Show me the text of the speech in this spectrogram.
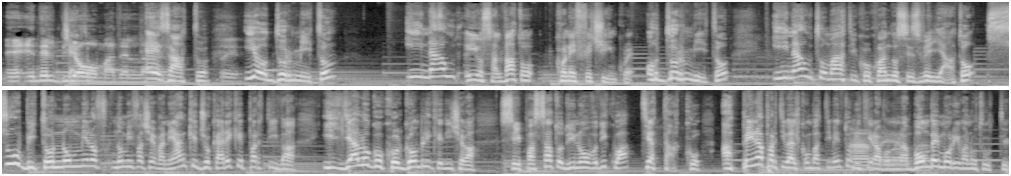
è- è nel Certo. bioma del... esatto. Sì. io ho dormito in auto io ho salvato con F5 ho dormito in automatico quando si è svegliato. Subito non, lo non mi faceva neanche giocare che partiva il dialogo col goblin che diceva sei passato di nuovo di qua ti attacco. Appena partiva il combattimento mi Ah, tiravano una merda. bomba e morivano tutti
